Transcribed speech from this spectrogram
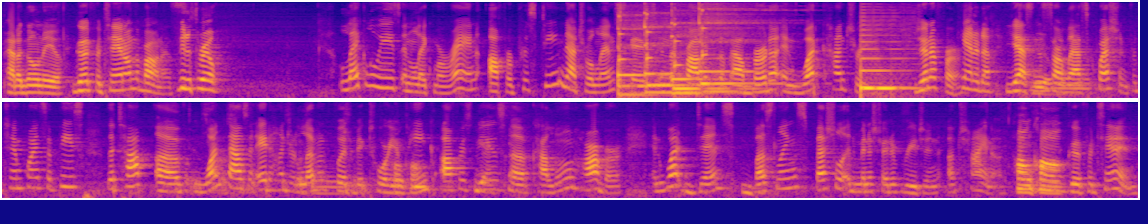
Patagonia. Good for 10 on the bonus. View to thrill. Lake Louise and Lake Moraine offer pristine natural landscapes in the province of Alberta in what country? Jennifer. Canada. Yes, and this is our last question. For 10 points apiece, the top of 1,811 foot Victoria Peak offers views of Kowloon Harbor in what dense, bustling special administrative region of China? Hong Kong. Good for 10.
